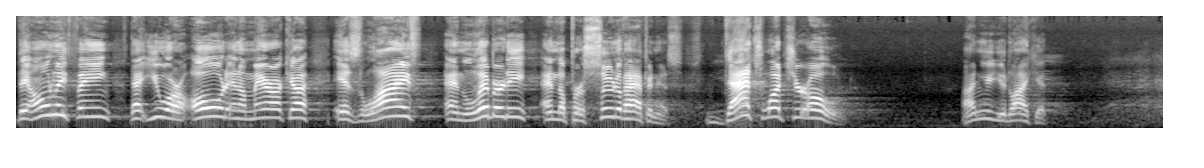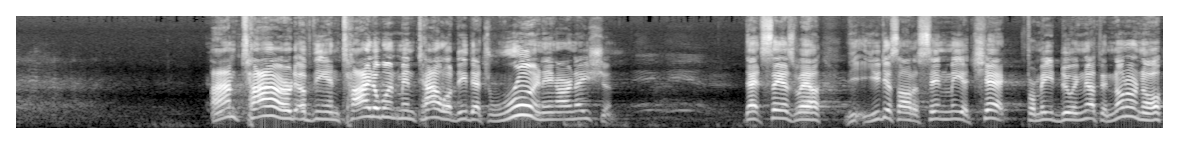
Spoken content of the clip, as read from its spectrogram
The only thing that you are owed in America is life and liberty and the pursuit of happiness. That's what you're owed. I knew you'd like it. I'm tired of the entitlement mentality that's ruining our nation that says, well, you just ought to send me a check for me doing nothing. No, no, no.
